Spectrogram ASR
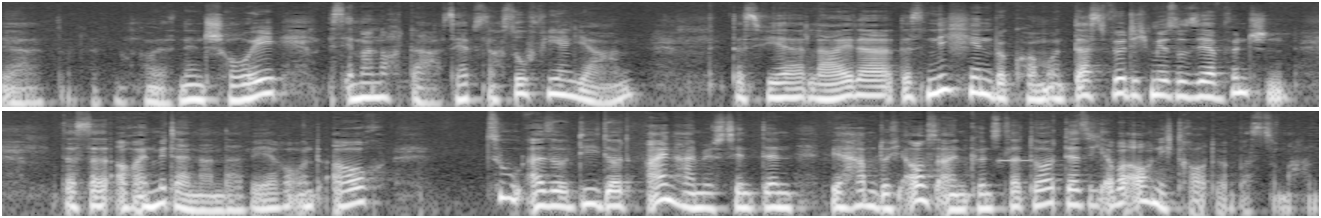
ja, wie kann man das nennen, Scheu ist immer noch da, selbst nach so vielen Jahren, dass wir leider das nicht hinbekommen. Und das würde ich mir so sehr wünschen, dass da auch ein Miteinander wäre und auch zu, also die dort einheimisch sind, denn wir haben durchaus einen Künstler dort, der sich aber auch nicht traut, irgendwas zu machen.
